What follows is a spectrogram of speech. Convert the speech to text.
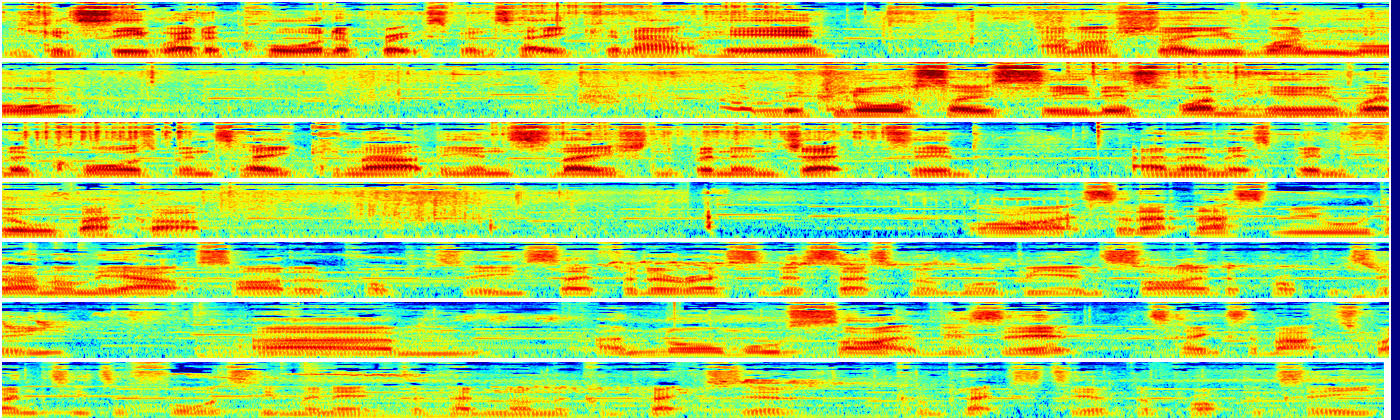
you can see where the core of the brick's been taken out here. And I'll show you one more. And we can also see this one here where the core's been taken out, the insulation's been injected, and then it's been filled back up. All right, so that, that's me all done on the outside of the property. So for the rest of the assessment, we'll be inside the property. Um, a normal site visit takes about 20 to 40 minutes, depending on the complexity, complexity of the property,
